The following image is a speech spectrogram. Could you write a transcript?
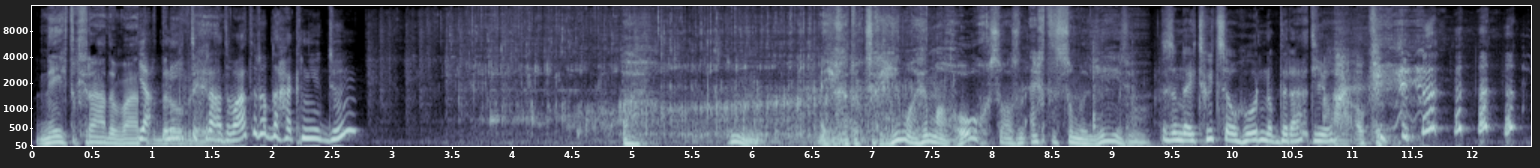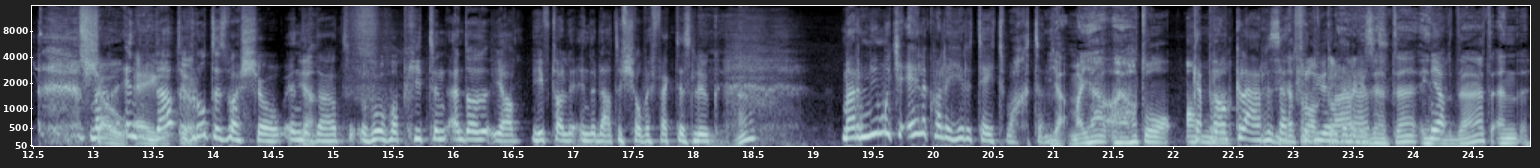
90 graden water Ja, eroverheen. 90 graden water op, dat ga ik nu doen. En je gaat ook helemaal, helemaal hoog, zoals een echte sommelier. Zo. Dus omdat je het goed zou horen op de radio. Ah, oké. Show, maar inderdaad, de ja. grot is wat show. Inderdaad, hoog opgieten. En dat ja, heeft wel inderdaad een show-effect, is leuk. Maar nu moet je eigenlijk wel een hele tijd wachten. Ja, maar ja, hij had al heb er al klaargezet Je hebt er al klaargezet, hè, inderdaad. Ja. inderdaad. En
